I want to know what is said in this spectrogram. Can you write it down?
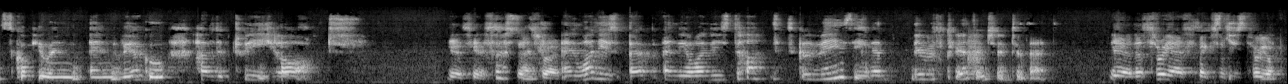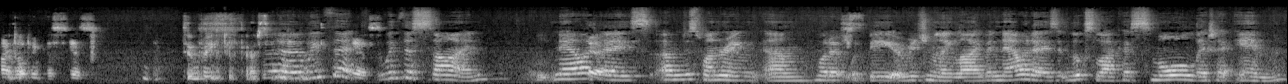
Scorpio and, and Virgo, have the three hearts. Yes, yes, First that's right. And one is up and the other one is down. It's amazing. I never pay attention to that. Yeah, the three aspects of material plane yes. To bring to person. So with the, yes. with the sign, Nowadays, yeah. I'm just wondering um, what it would be originally like. But nowadays, it looks like a small letter M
